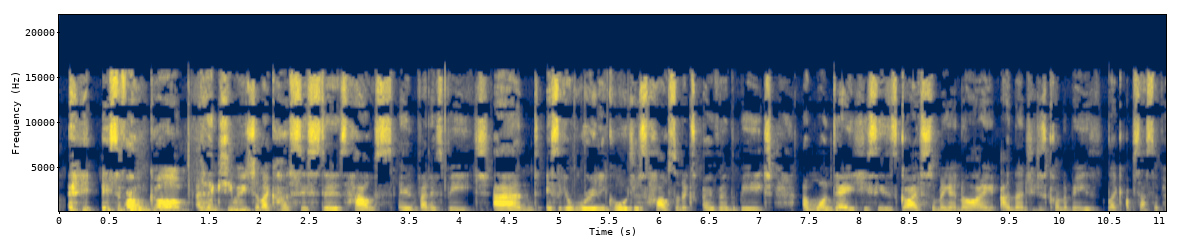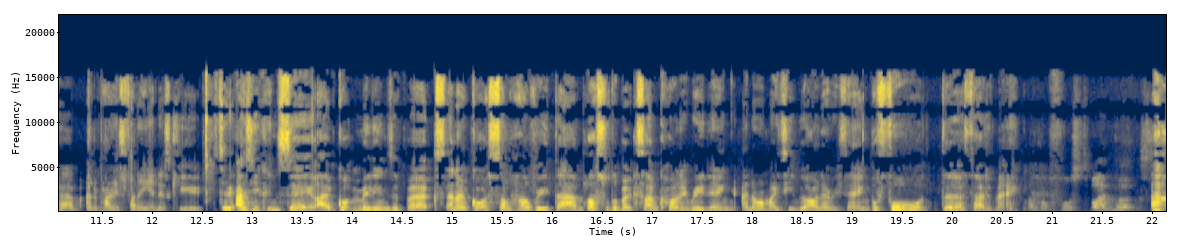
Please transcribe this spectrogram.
it's a rom-com. I think she moved to like her sister's house in Venice Beach and it's like a really gorgeous house that looks over the beach and one day she sees this guy swimming at night and then she just kind of be like obsessed with him and apparently it's funny and it's cute. So as you can see I've got millions of books and I've got to somehow read them plus all the books I'm currently reading and on my TBR and everything before the 3rd of May. I got forced to buy books.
